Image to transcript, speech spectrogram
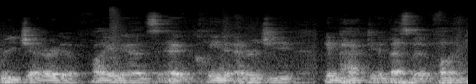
regenerative finance and clean energy impact investment fund.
